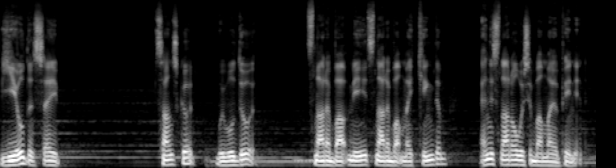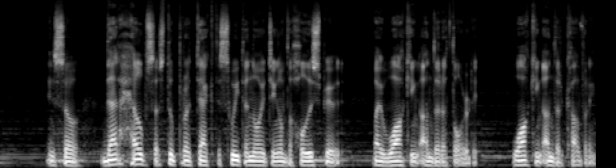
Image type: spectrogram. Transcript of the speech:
yield and say, Sounds good, we will do it. It's not about me, it's not about my kingdom, and it's not always about my opinion. And so that helps us to protect the sweet anointing of the Holy Spirit by walking under authority, walking under covering.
